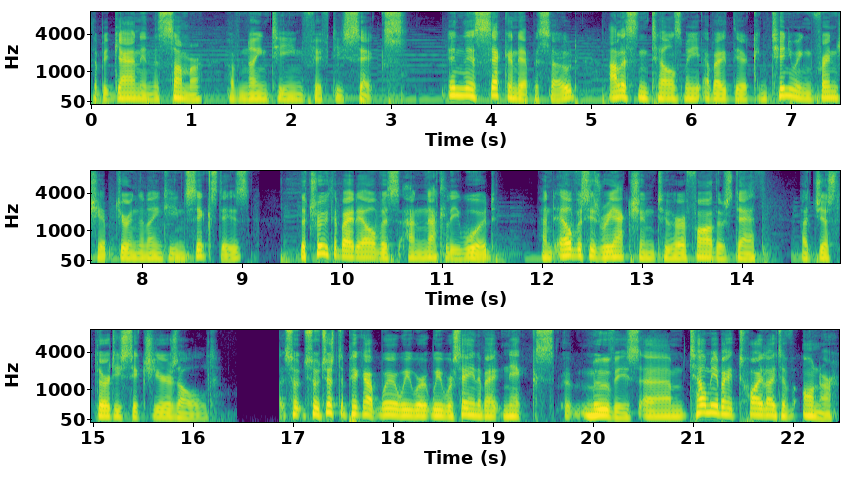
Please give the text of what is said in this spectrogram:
that began in the summer of 1956. In this second episode, Allison tells me about their continuing friendship during the 1960s, the truth about Elvis and Natalie Wood, and Elvis's reaction to her father's death at just 36 years old. So, so just to pick up where we were, we were saying about Nick's uh, movies. Um, tell me about Twilight of Honor.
